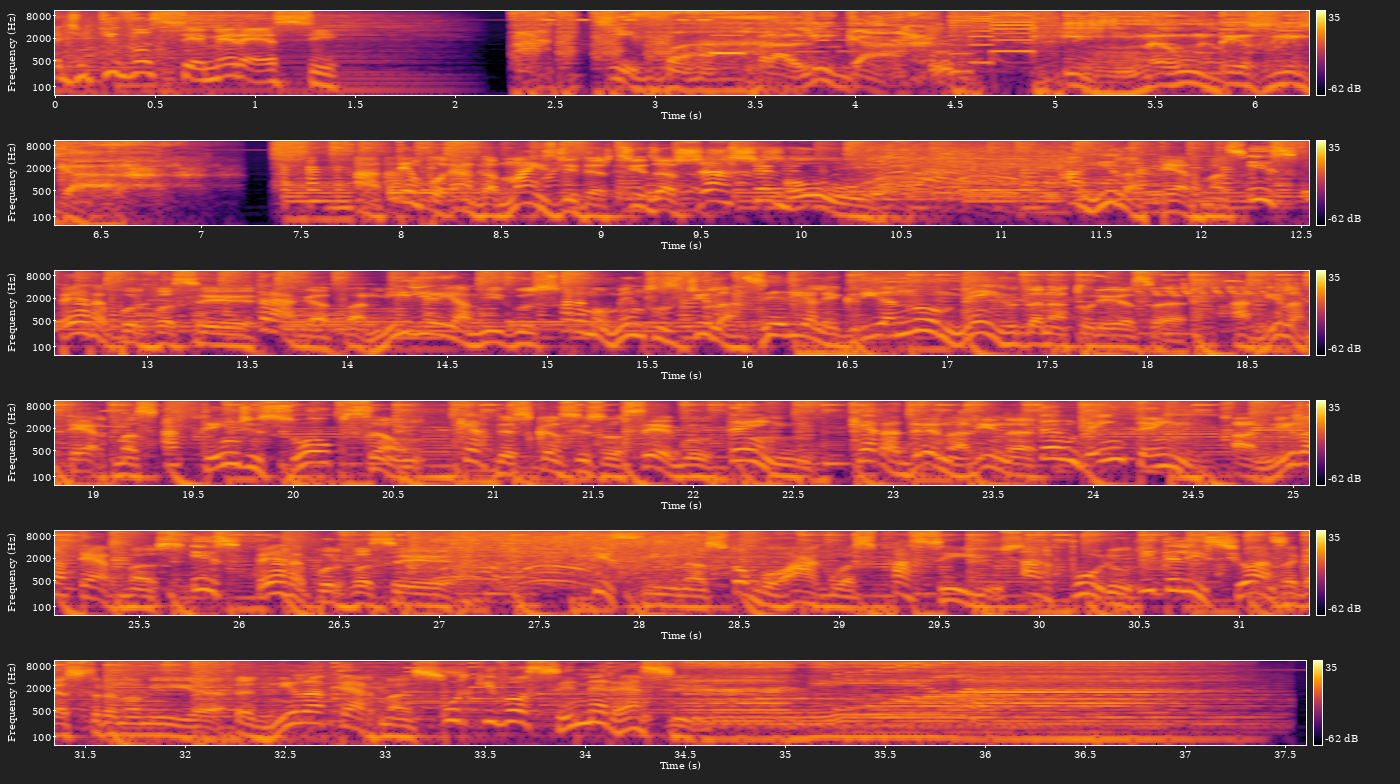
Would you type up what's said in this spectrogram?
qualidade que você merece. Ativa para ligar e não desligar. A temporada mais divertida já chegou. A Nila Termas espera por você. Traga família e amigos para momentos de lazer e alegria no meio da natureza. A Nila Termas atende sua opção. Quer descanso e sossego? Tem. Quer adrenalina? Também tem. A Nila Termas espera por você. Piscinas, toboáguas, passeios, ar puro e deliciosa gastronomia. Anila Termas, porque você merece. Anila.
